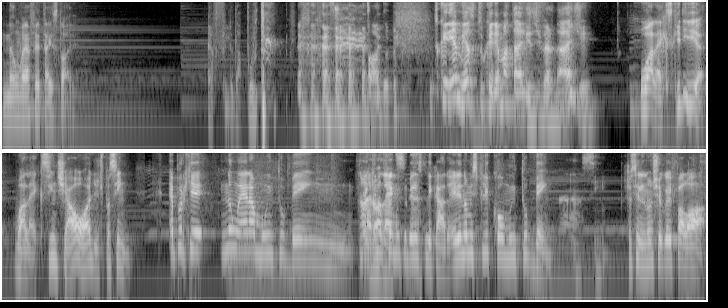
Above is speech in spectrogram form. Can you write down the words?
não vai afetar a história. É o filho da puta. Tu queria mesmo, tu queria matar a Liz de verdade? O Alex queria. O Alex sentia ódio, tipo assim. É porque não era muito bem. Não é era não foi Alex, muito bem né? explicado. Ele não me explicou muito bem. Ah, sim. Tipo assim, ele não chegou e falou, ó,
